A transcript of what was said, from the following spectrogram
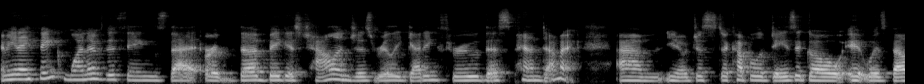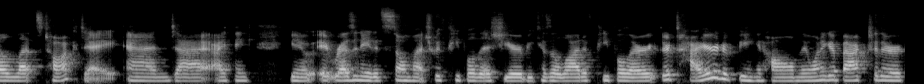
I mean, I think one of the things that, or the biggest challenge is really getting through this pandemic. Um, you know, just a couple of days ago, it was Bell Let's Talk Day. And uh, I think, you know, it resonated so much with people this year because a lot of people are, they're tired of being at home. They want to get back to their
